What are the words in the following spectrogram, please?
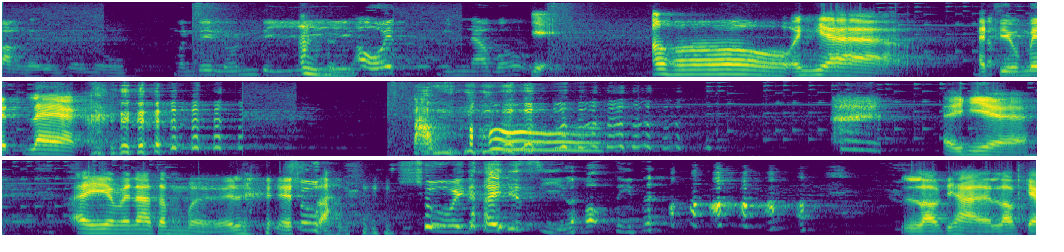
ฟังเลยผมสนุกมันได้ลุ้นดีอื้อหือ โอ้ยมินนาโบเย่โอ้โหไอ้เหี้ยไอ้ฟิวเม็ดแรก ต่ไอ้เหี้ยไอ้เหี้ยไม่น่าเสมอเลยไอ้สันำสู้ไม่ได้สี่รอบติดรอบที่ห้าเนี่ยรอบแก้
